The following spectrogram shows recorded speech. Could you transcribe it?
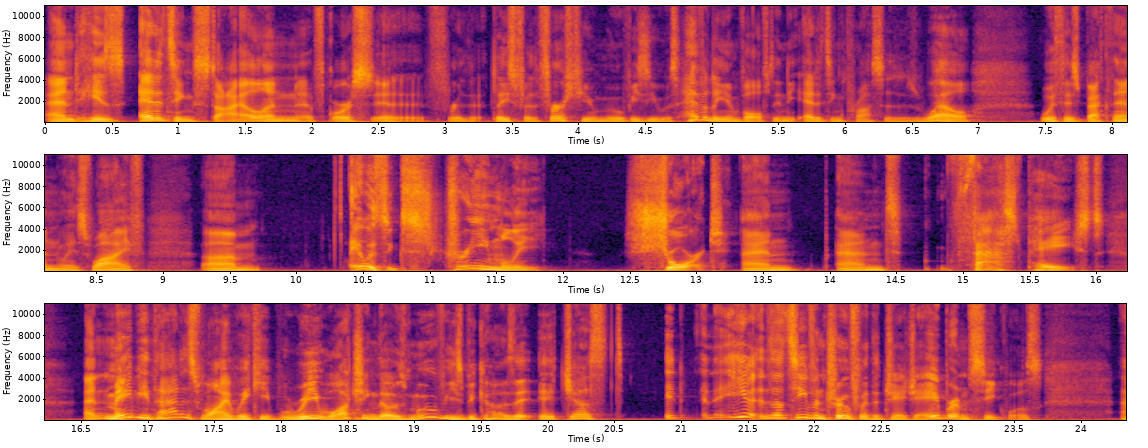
And his editing style, and of course, uh, for the, at least for the first few movies, he was heavily involved in the editing process as well, with his back then his wife. Um, it was extremely short and and fast paced, and maybe that is why we keep rewatching those movies because it it just it, it that's even true for the J.J. Abrams sequels uh,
